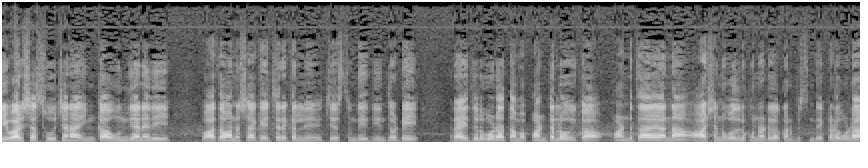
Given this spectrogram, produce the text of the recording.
ఈ వర్ష సూచన ఇంకా ఉంది అనేది వాతావరణ శాఖ హెచ్చరికలు చేస్తుంది. దీంతో రైతులు కూడా తమ పంటలు ఇక పండుతాయన్న ఆశను వదులుకున్నట్టుగా కనిపిస్తుంది. ఎక్కడ కూడా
